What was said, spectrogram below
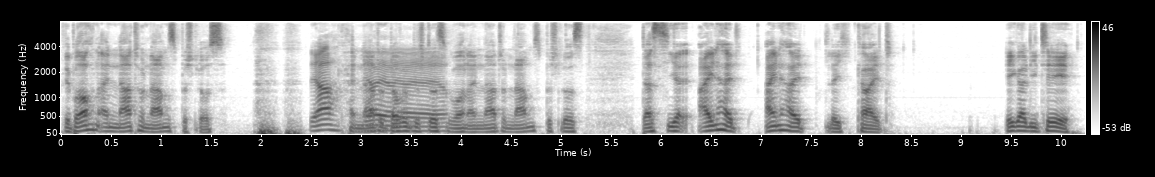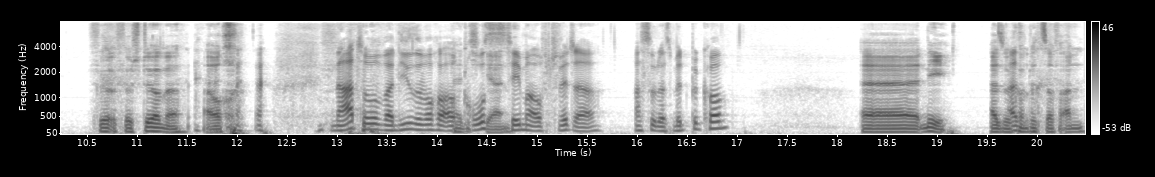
Wir brauchen einen NATO-Namensbeschluss. ja Kein NATO-Doppelbeschluss, Ja, wir ja, brauchen einen NATO-Namensbeschluss. Dass hier Einheit, Einheitlichkeit, Egalität für, für Stürme auch. NATO war diese Woche auch Hätte großes. Thema auf Twitter. Hast du das mitbekommen? äh, nee. Also, Also, kommt jetzt drauf an,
